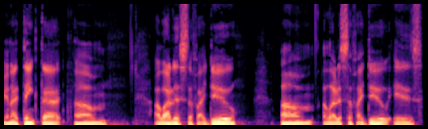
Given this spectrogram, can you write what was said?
And I think that um, a lot of the stuff I do, um, a lot of stuff I do is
